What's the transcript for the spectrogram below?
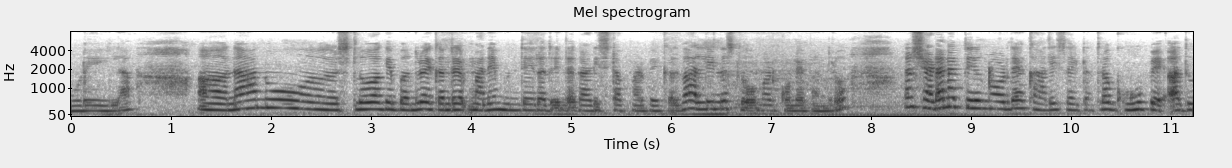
ನೋಡೇ ಇಲ್ಲ. ನಾನು ಸ್ಲೋ ಆಗೇ ಬಂದರು, ಯಾಕಂದರೆ ಮನೆ ಮುಂದೆ ಇರೋದ್ರಿಂದ ಗಾಡಿ ಸ್ಟಾಪ್ ಮಾಡಬೇಕಲ್ವ, ಅಲ್ಲಿಂದ ಸ್ಲೋ ಮಾಡಿಕೊಂಡೇ ಬಂದರು. ನಾನು ಸಡನ್ನಾಗಿ ತಿರುಗಿ ನೋಡಿದೆ ಖಾಲಿ ಸೈಟ್ ಹತ್ರ ಗೂಬೆ, ಅದು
